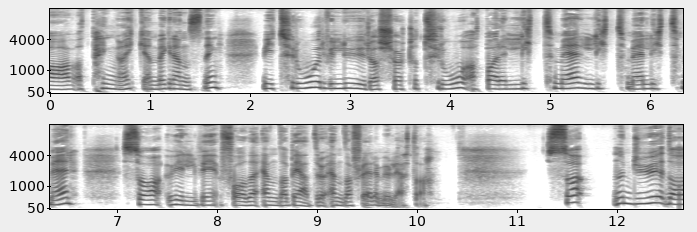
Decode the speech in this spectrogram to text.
av at penger ikke er en begrensning. Vi tror, vi lurer oss sjøl til å tro at bare litt mer, litt mer, litt mer, så vil vi få det enda bedre og enda flere muligheter. Så når du da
